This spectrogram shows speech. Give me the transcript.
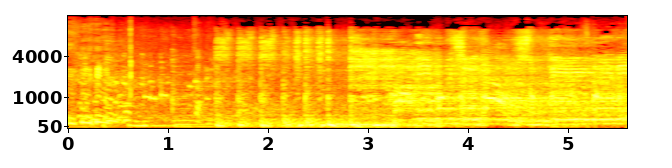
文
